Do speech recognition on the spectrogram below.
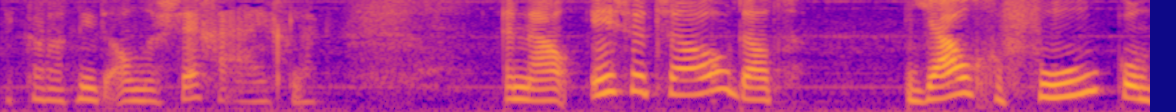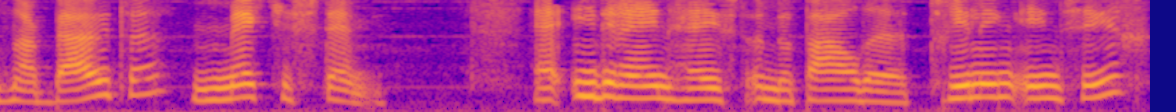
ik kan het niet anders zeggen eigenlijk. En nou is het zo dat jouw gevoel komt naar buiten met je stem. iedereen heeft een bepaalde trilling in zich.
